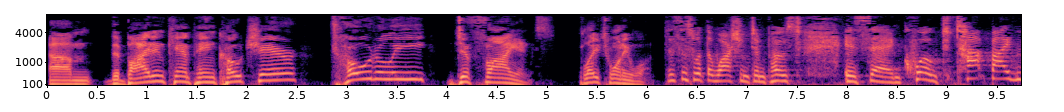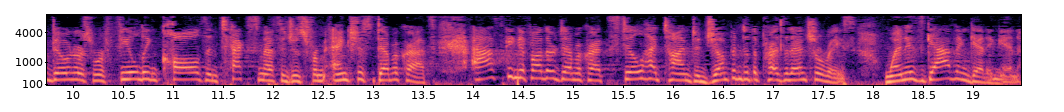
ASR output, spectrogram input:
Um, the Biden campaign co-chair, totally defiant. Play 21. This is what the Washington Post is saying. Quote, top Biden donors were fielding calls and text messages from anxious Democrats asking if other Democrats still had time to jump into the presidential race. When is Gavin getting in?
